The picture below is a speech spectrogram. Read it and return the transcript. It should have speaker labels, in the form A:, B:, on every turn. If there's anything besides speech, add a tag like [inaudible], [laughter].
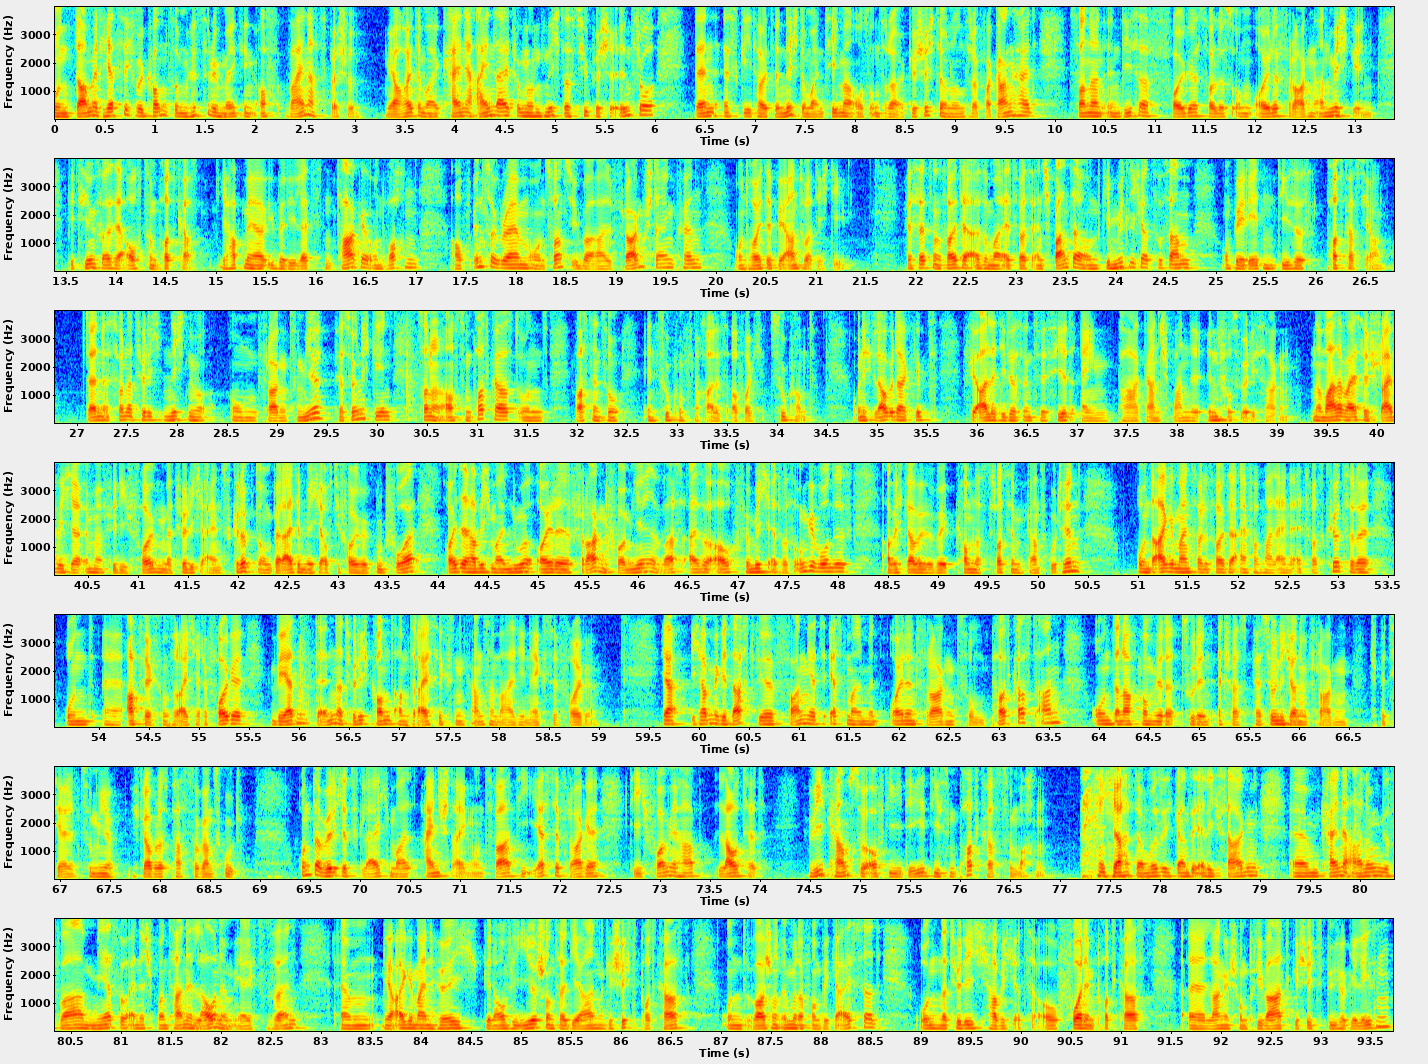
A: Und damit herzlich willkommen zum History Making of Weihnachtsspecial. Ja, heute mal keine Einleitung und nicht das typische Intro, denn es geht heute nicht um ein Thema aus unserer Geschichte und unserer Vergangenheit, sondern in dieser Folge soll es um eure Fragen an mich gehen, beziehungsweise auch zum Podcast. Ihr habt mir ja über die letzten Tage und Wochen auf Instagram und sonst überall Fragen stellen können und heute beantworte ich die. Wir setzen uns heute also mal etwas entspannter und gemütlicher zusammen und bereden dieses Podcastjahr. Denn es soll natürlich nicht nur um Fragen zu mir persönlich gehen, sondern auch zum Podcast und was denn so in Zukunft noch alles auf euch zukommt. Und ich glaube, da gibt es für alle, die das interessiert, ein paar ganz spannende Infos, würde ich sagen. Normalerweise schreibe ich ja immer für die Folgen natürlich ein Skript und bereite mich auf die Folge gut vor. Heute habe ich mal nur eure Fragen vor mir, was also auch für mich etwas ungewohnt ist, aber ich glaube, wir bekommen das trotzdem ganz gut hin. Und allgemein soll es heute einfach mal eine etwas kürzere und äh, abwechslungsreichere Folge werden, denn natürlich kommt am 30. ganz normal die nächste Folge. Ja, ich habe mir gedacht, wir fangen jetzt erstmal mit euren Fragen zum Podcast an und danach kommen wir zu den etwas persönlicheren Fragen, speziell zu mir. Ich glaube, das passt so ganz gut. Und da würde ich jetzt gleich mal einsteigen. Und zwar die erste Frage, die ich vor mir habe, lautet, wie kamst du auf die Idee, diesen Podcast zu machen? [laughs] Ja, da muss ich ganz ehrlich sagen, ähm, keine Ahnung, das war mehr so eine spontane Laune, um ehrlich zu sein. Ähm, ja, allgemein höre ich genau wie ihr schon seit Jahren Geschichtspodcast und war schon immer davon begeistert. Und natürlich habe ich jetzt auch vor dem Podcast äh, lange schon privat Geschichtsbücher gelesen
